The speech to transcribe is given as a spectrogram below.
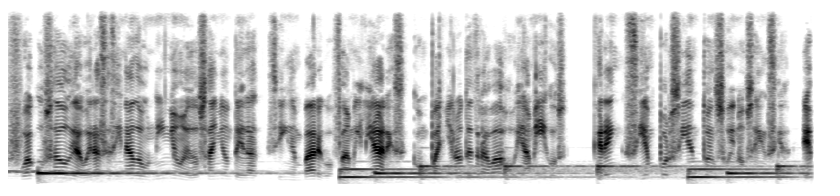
fue acusado de haber asesinado a un niño de dos años de edad. Sin embargo, familiares, compañeros de trabajo y amigos creen 100% en su inocencia. Es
